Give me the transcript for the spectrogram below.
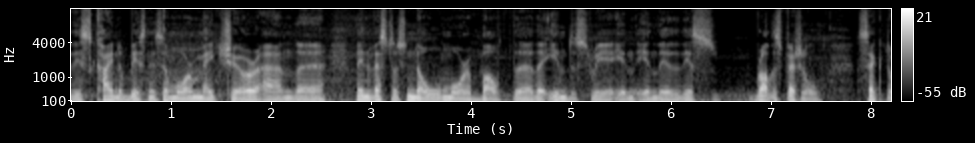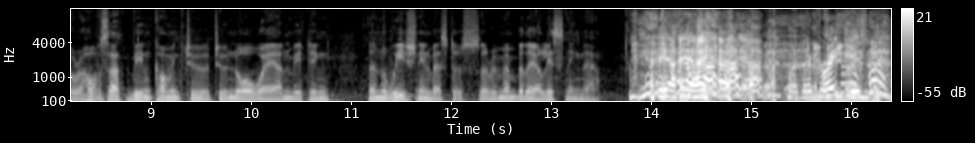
this kind of business are more mature, and uh, the investors know more about the, the industry in in the, this rather special sector. How has that been coming to to Norway and meeting the Norwegian investors? I remember they are listening now. Yeah, yeah, yeah, yeah. Well, they're You need to great. In,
